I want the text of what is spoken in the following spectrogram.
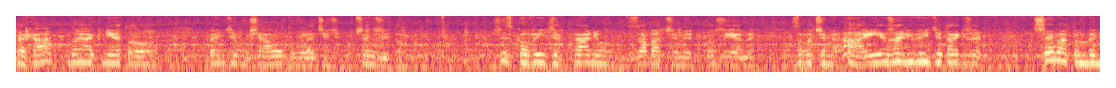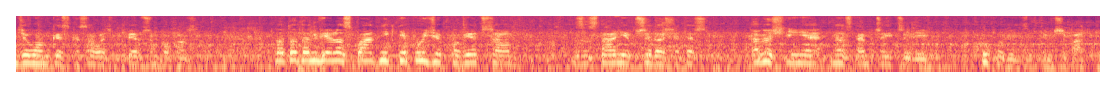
pH, no jak nie to będzie musiało tu wlecieć przężyto. Wszystko wyjdzie w praniu, zobaczymy, pożyjemy, zobaczymy. A i jeżeli wyjdzie tak, że trzeba tą będzie łąkę skasować w pierwszym pokosie, no to ten wieloskładnik nie pójdzie w powietrze, on zostanie, przyda się też roślinie następczej, czyli kukurydzy w tym przypadku.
